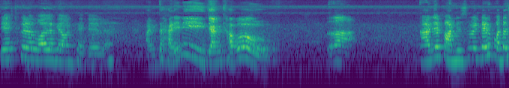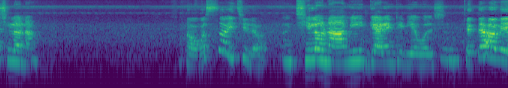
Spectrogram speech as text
টেস্ট করে বলো কেমন খেতে এলে আমি তো হারিনি যে আমি খাব। আজ পানিশমেন্টের কথা ছিল না। অবশ্যই ছিল। ছিল না আমি গ্যারেন্টি দিয়ে বলছি। খেতে হবে।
